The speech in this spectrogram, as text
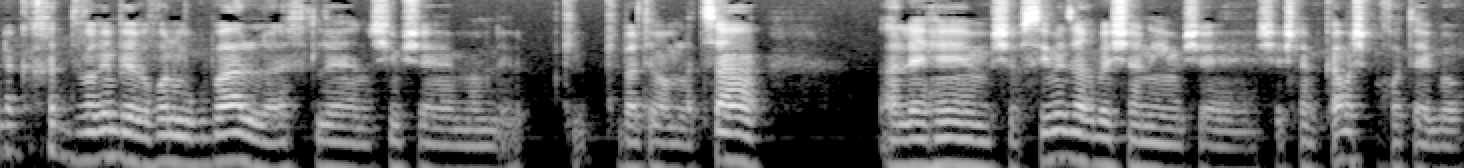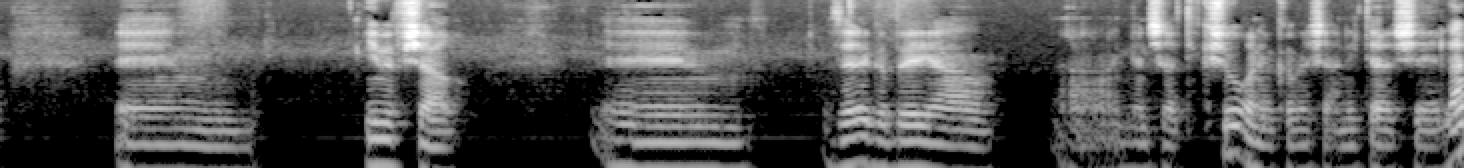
לקחת דברים בערבון מוגבל, ללכת לאנשים שקיבלתם המלצה עליהם, שעושים את זה הרבה שנים, ש, שיש להם כמה שפחות אגו. אמ, אם אפשר. אמ, זה לגבי העניין של התקשור, אני מקווה שעניתי על השאלה.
